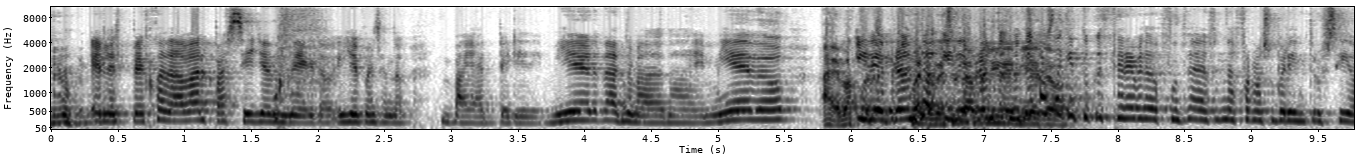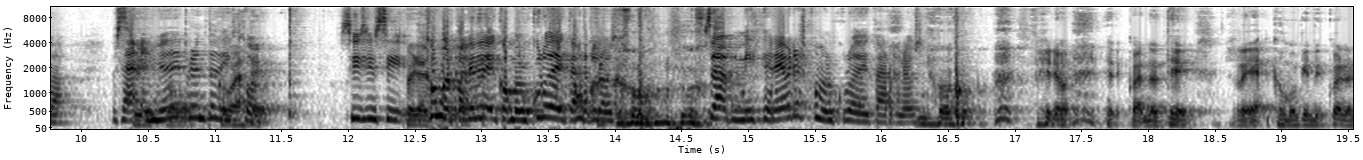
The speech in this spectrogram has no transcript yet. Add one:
¿no? El espejo daba al pasillo en negro. Y yo pensando, vaya peli de mierda, no me ha dado nada de miedo. Además, y de pronto, ves y de pronto de ¿no te miedo- pasa que tu cerebro funciona de una forma súper intrusiva? O sea, Sí, el mío de pronto dijo... hace- Sí, sí, sí. Pero- como, el paquete de- como el culo de Carlos. O sea, mi cerebro es como el culo de Carlos. No, pero cuando te. rea- Como que cuando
